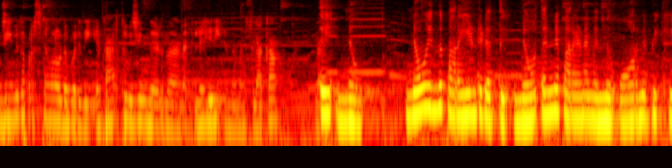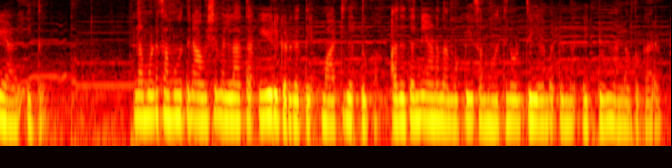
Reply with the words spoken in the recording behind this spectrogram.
ജീവിത പ്രശ്നങ്ങളോട് പൊരുതി യഥാർത്ഥ വിജയം നേടുന്നതാണ് ലഹരി എന്ന് മനസ്സിലാക്കാം. നോ. നോ എന്ന് പറയേണ്ടിടത്ത് നോ തന്നെ പറയണമെന്ന് ഓർമ്മിപ്പിക്കുകയാണ് ഇത്. നമ്മുടെ സമൂഹത്തിന് ആവശ്യമില്ലാത്ത ഈ ഒരു ഘടകത്തെ മാറ്റി നിർത്തുക. അതുതന്നെയാണ് നമുക്ക് ഈ സമൂഹത്തിനോട് ചെയ്യാൻ പറ്റുന്ന ഏറ്റവും നല്ല ഉപകാരം.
